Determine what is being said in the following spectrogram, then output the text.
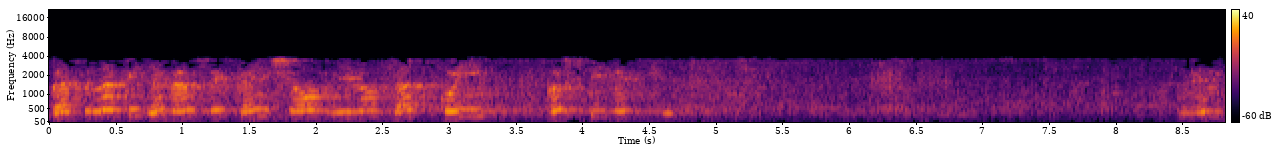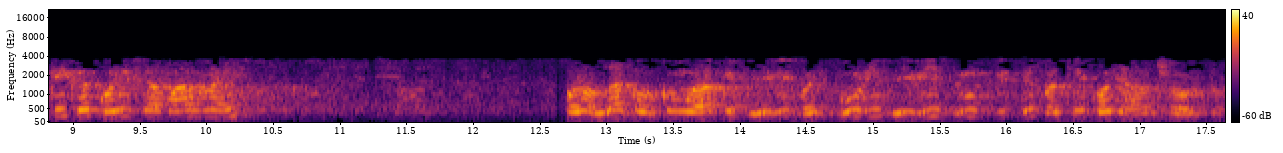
بیت کی جگہ سے کئی سو میلوں تک کوئی بستی نہیں تھی۔ زندگی کا کوئی سامان نہیں۔ اور اللہ کا حکم ہوا کہ بیوی بوڑھی بیوی دودھ پیتے بچے کو یہاں چھوڑ دو۔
